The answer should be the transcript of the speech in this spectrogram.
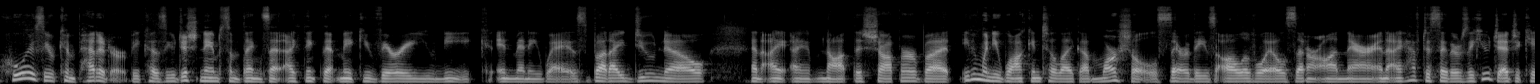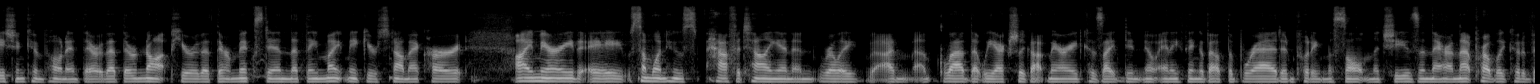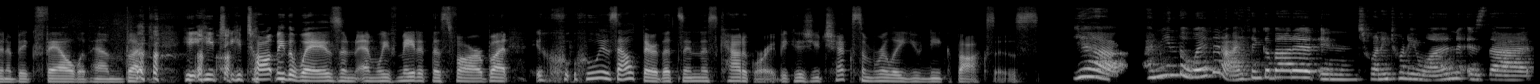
Who is your competitor? Because you just named some things that I think that make you very unique in many ways. But I do know, and I, I am not this shopper, but even when you walk into like a Marshall's, there are these olive oils that are on there. And I have to say, there's a huge education component there that they're not pure, that they're mixed in, that they might make your stomach hurt. I married a someone who's half Italian, and really, I'm, I'm glad that we actually got married because I didn't know anything about the bread and putting the salt and the cheese in there, and that probably could have been a big fail with him. But he he he taught me the ways, and and we've made it this far. But who, who is out there that's in this category? Because you check some really unique boxes. Yeah, I mean, the way that I think about it in 2021 is that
